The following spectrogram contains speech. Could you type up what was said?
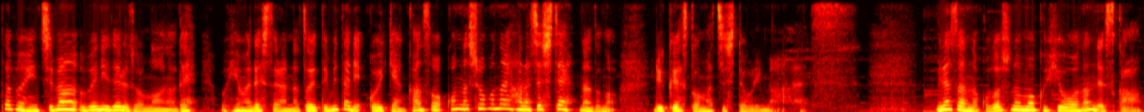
多分一番上に出ると思うのでお暇でしたら覗いてみたりご意見感想こんなしょうもない話してなどのリクエストお待ちしております皆さんの今年の目標は何ですか？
